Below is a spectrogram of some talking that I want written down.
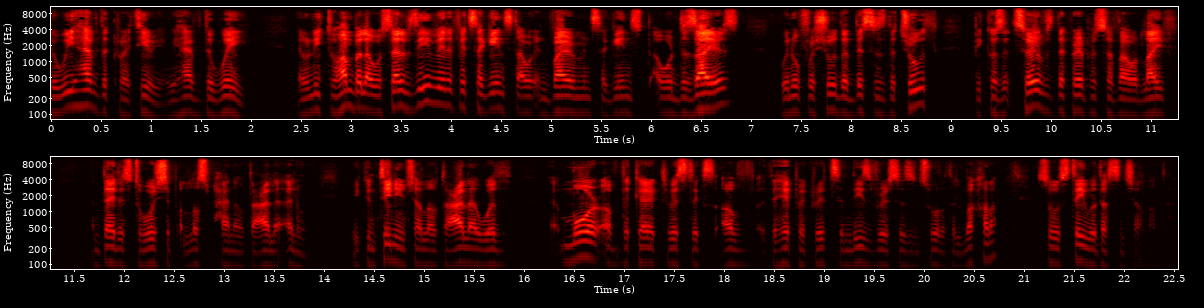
Do we have the criteria? We have the way. And we need to humble ourselves, even if it's against our environments, against our desires. We know for sure that this is the truth because it serves the purpose of our life and that is to worship Allah subhanahu wa ta'ala alone. We continue, inshaAllah ta'ala, with more of the characteristics of the hypocrites in these verses in Surah Al Baqarah. So stay with us, inshaAllah ta'ala.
